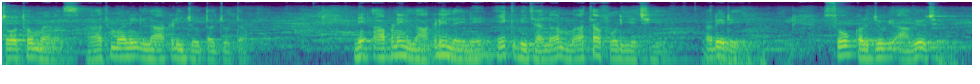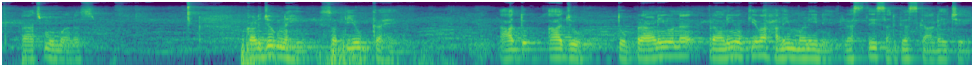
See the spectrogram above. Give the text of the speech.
ચોથો માણસ હાથમાંની લાકડી જોતા જોતા. ને આપણે લાકડી લઈને એકબીજાના માથા ફોડીએ છીએ. અરે રે, સો કળજુગ આવ્યો છે, પાંચમો માણસ. કળજુગ નહીં, સતયુગ કહે. આ તો આ જો, તો પ્રાણીઓના પ્રાણીઓ કેવા હળી મળીને રસ્તે સરઘસ કાઢે છે?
